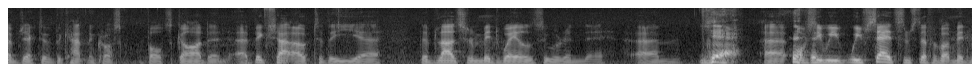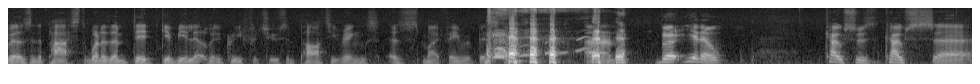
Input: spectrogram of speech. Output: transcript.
subject of the Canton Cross Vaults Garden, a big shout out to the uh, the lads from Mid Wales who were in there. Um, Yeah, uh, obviously, we've we've said some stuff about Mid Wales in the past. One of them did give me a little bit of grief for choosing party rings as my favourite biscuit. um, but you know, Kaus was Kaus uh,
